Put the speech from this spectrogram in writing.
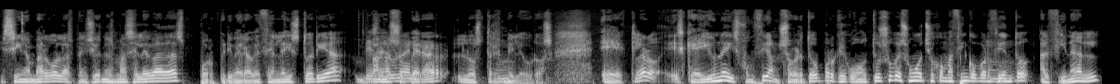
Sin embargo, las pensiones más elevadas, por primera vez en la historia, van a superar los 3.000 mm. euros. Eh, claro, es que hay una disfunción, sobre todo porque cuando tú subes un 8,5%, mm. al final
